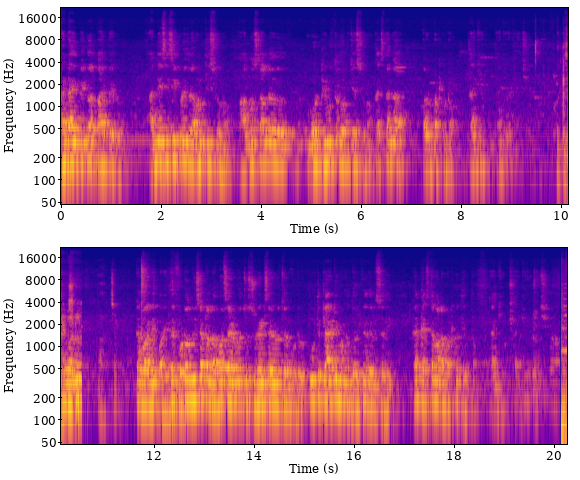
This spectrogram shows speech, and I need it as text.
బండి ఆగిపోయింది వాళ్ళు పారిపోయారు అన్ని సీసీ ఫుటేజ్ అవన్నీ తీస్తున్నాం ఆల్మోస్ట్ ఆల్ మూడు టీములతో వర్క్ చేస్తున్నాం. ఖచ్చితంగా వాళ్ళని పట్టుకుంటాం. Thank you thank you very much అంటే వాళ్ళని వాళ్ళ ఇద్దరు ఫోటోలు చూసి అట్లా లవర్ సైడ్ ఉండొచ్చు స్టూడెంట్ సైడ్ ఉండొచ్చు అనుకుంటారు. పూర్తి క్లారిటీ మనకు దొరికితే తెలుస్తుంది. కానీ ఖచ్చితంగా వాళ్ళని పట్టుకొని తీరుతాం thank you thank you very much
